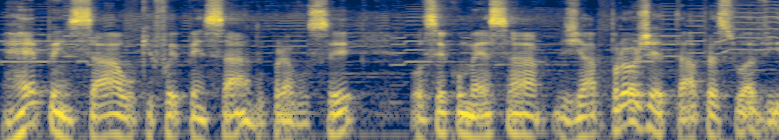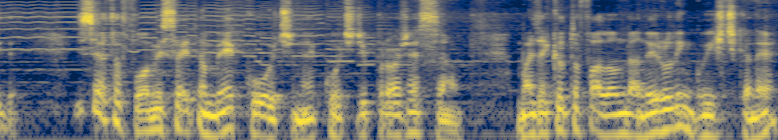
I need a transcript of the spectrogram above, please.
repensar o que foi pensado para você, você começa já a projetar para a sua vida. De certa forma, isso aí também é coach, né? Coach de projeção. Mas aqui eu estou falando da neurolinguística, né?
